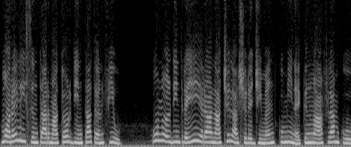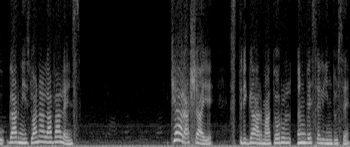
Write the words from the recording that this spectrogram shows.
Morelii sunt armatori din tată în fiu. Unul dintre ei era în același regiment cu mine când mă aflam cu garnizoana la Valens. Chiar așa e!" striga armatorul înveselindu-se.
